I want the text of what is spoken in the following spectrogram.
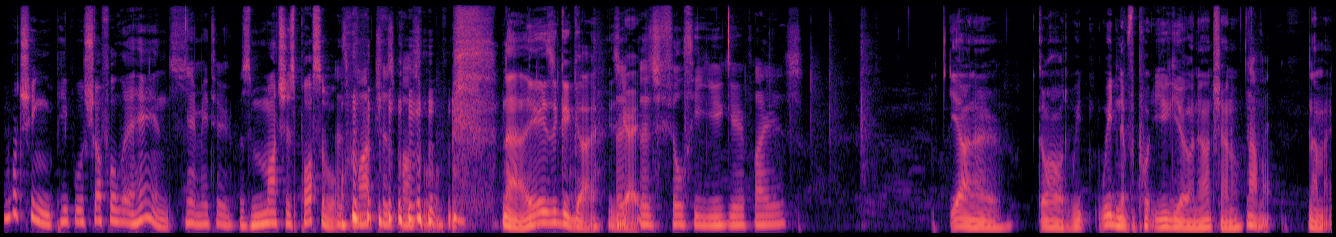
watching people shuffle their hands Yeah, me too. as much as possible. As much as possible. nah, he's a good guy. He's Those, great. those filthy Yu-Gi-Oh players. Yeah, I know. God, we we'd never put Yu-Gi-Oh on our channel. Nah, mate. No, mate.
